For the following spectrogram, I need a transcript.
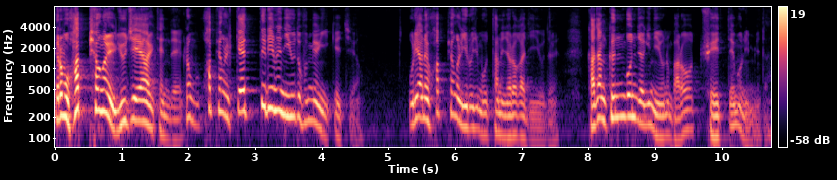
여러분 화평을 유지해야 할 텐데 그럼 화평을 깨뜨리는 이유도 분명히 있겠죠. 우리 안에 화평을 이루지 못하는 여러 가지 이유들. 가장 근본적인 이유는 바로 죄 때문입니다.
